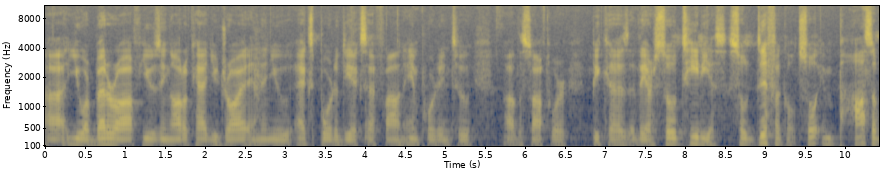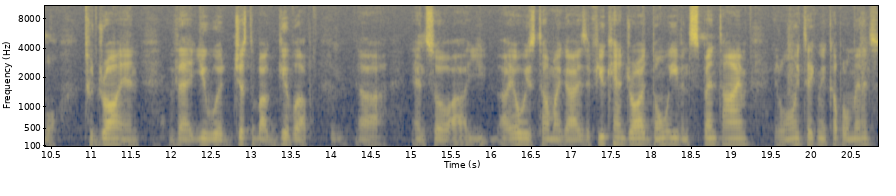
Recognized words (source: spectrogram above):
uh, you are better off using AutoCAD. You draw it and then you export a DXF file and import it into uh, the software because they are so tedious, so difficult, so impossible to draw in that you would just about give up. Mm-hmm. Uh, and so uh, you, I always tell my guys if you can't draw it, don't even spend time. It'll only take me a couple of minutes.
